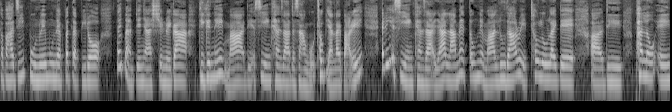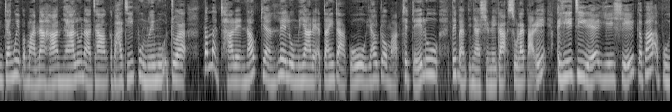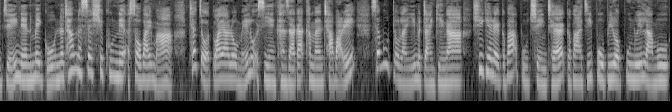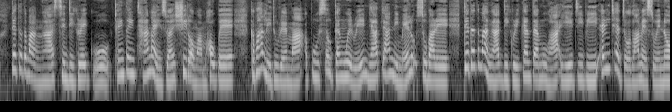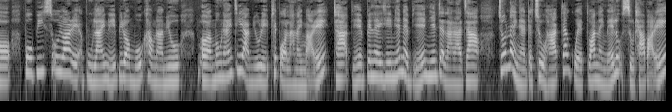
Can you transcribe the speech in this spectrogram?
ကဘာကြီးပူနွေးမှုနဲ့ပတ်သက်ပြီးတော့သိပ္ပံပညာရှင်တွေကဒီကနေ့မှဒီအစီရင်ခံစာတစ်စောင်ကိုထုတ်ပြန်လိုက်ပါတယ်။အဲ့ဒီအစီရင်ခံစာအရလာမယ့်၃နှစ်မှာလူသားတွေထုတ်လုပ်လိုက်တဲ့အာဒီဖန်လုံအိမ်ဓာတ်ငွေ့ပမာဏဟာများလွန်းတာကြောင့်ကဘာကြီးပူနွေးမှုအတွက်သတ်မှတ်ထားတဲ့နောက်ပြန်လှည့်လို့မရတဲ့အတိုင်းအတာကိုရောက်တော့မှဖြစ်တယ်လို့သိပ္ပံပညာရှင်တွေကဆိုလိုက်ပါတယ်။အရေးကြီးတဲ့ရေရှည်ကမ္ဘာအပူချိန်နယ်နိမိတ်ကို2028ခုနှစ်အစောပိုင်းမှာဖျက်ကျော်သွားရတော့မယ်လို့အစီရင်ခံစာကခန့်မှန်းထားပါတယ်။စက်မှုတော်လှန်ရေးမတိုင်ခင်ကရှိခဲ့တဲ့ကမ္ဘာအပူချိန်ထက်ကမ္ဘာကြီးပိုပြီးတော့ပူနွေးလာမှု1.5စင်တီဂရိတ်ကိုထိမ့်သိမ်းထားနိုင်စွမ်းရှိတော့မှာမဟုတ်ပဲကမ္ဘာလေထုထဲမှာအပူစုပ်ဓာတ်ငွေ့တွေများပြားနေမယ်လို့ဆိုပါတယ်1.5ဒီဂရီကန့်သတ်မှုဟာအရေးကြီးပြီးအဲ့ဒီထက်ကျော်သွားမယ်ဆိုရင်တော့ပိုပြီးဆိုးရွားတဲ့အပူလိုင်းတွေပြီးတော့မိုးခေါင်တာမျိုးမုန်တိုင်းကြီးတာမျိုးတွေဖြစ်ပေါ်လာနိုင်ပါတယ်ဒါအပြင်ပင်လယ်ရေမျက်နှာပြင်မြင့်တက်လာတာကြောင့်ကျွန်းနိုင်ငံတချို့ဟာပျောက်ကွယ်သွားနိုင်မယ်လို့ဆိုထားပါတယ်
